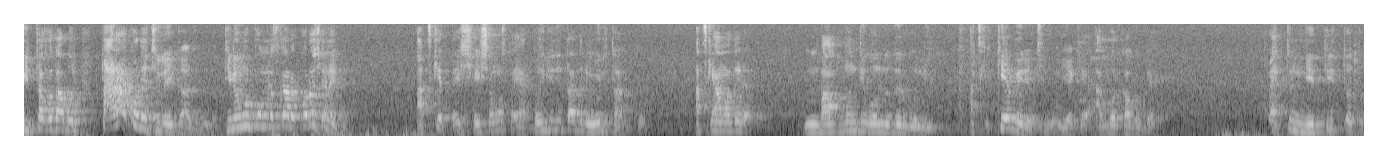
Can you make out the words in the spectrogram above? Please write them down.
মিথ্যা কথা বলি, তারা করেছিল এই কাজগুলো। তৃণমূল কংগ্রেস কারও করেছে নাকি? আজকে সেই সমস্ত এতই যদি তাদের মিল থাকতো, আজকে আমাদের বামপন্থী বন্ধুদের বলি, আজকে কে মেরেছিল ইয়েকে, আকবর কাকুকে? একটা নেতৃত্ব তো,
